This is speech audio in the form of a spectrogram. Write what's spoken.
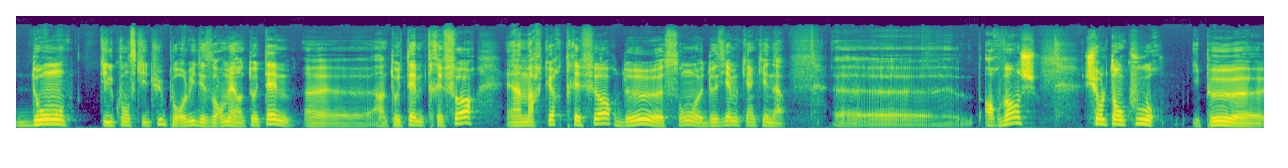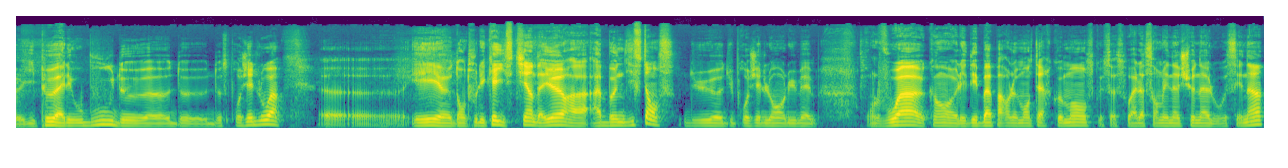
dont il constitue pour lui désormais un totem, euh, un totem très fort et un marqueur très fort de son deuxième quinquennat. en revanche, sur le temps court, il peut, euh, il peut aller au bout de, euh, ce projet de loi. Euh, et dans tous les cas, il se tient d'ailleurs à, bonne distance du, projet de loi en lui-même. On le voit quand les débats parlementaires commencent, que ce soit à l'Assemblée nationale ou au Sénat,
